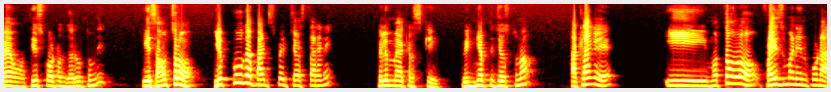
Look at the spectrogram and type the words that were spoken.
మేము తీసుకోవటం జరుగుతుంది. ఈ సంవత్సరం ఎక్కువగా పార్టిసిపేట్ చేస్తారని ఫిల్మ్ మేకర్స్కి విజ్ఞప్తి చేస్తున్నాం. అట్లాగే ఈ మొత్తంలో ప్రైజ్ మనీని కూడా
